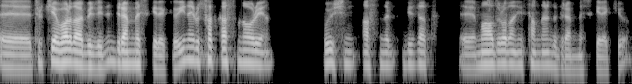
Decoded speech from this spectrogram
e, Türkiye Barolar Birliği'nin direnmesi gerekiyor. Yine ruhsat gaspına uğrayan bu işin aslında bizzat e, mağdur olan insanların da direnmesi gerekiyor.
